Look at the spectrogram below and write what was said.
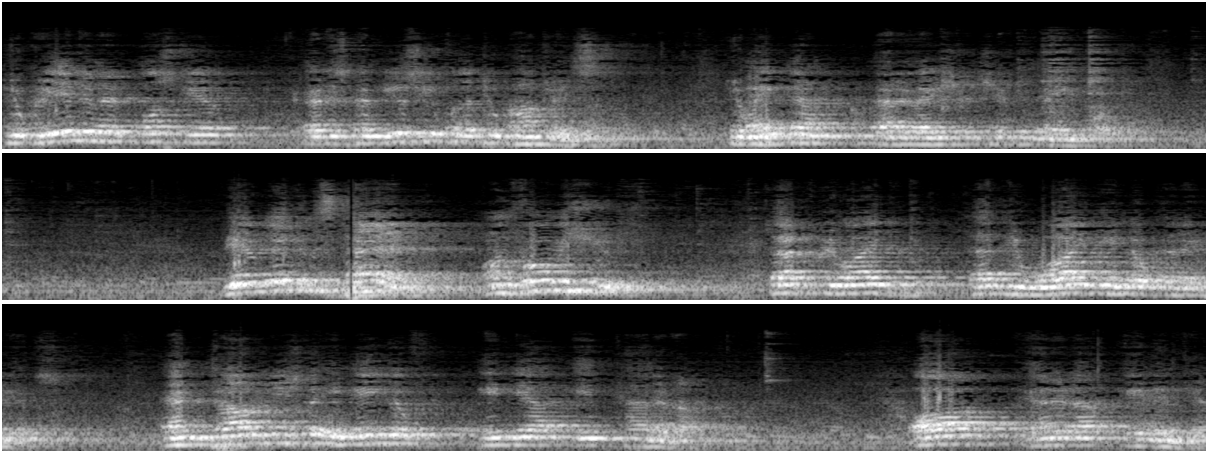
to create an atmosphere that is conducive for the two countries to make them the relationship meaningful. We have taken stand on firm issues that divide, that divide Indo-Canadians and tarnish the image of India in Canada or Canada in India.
